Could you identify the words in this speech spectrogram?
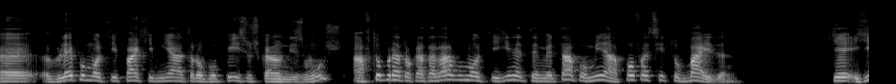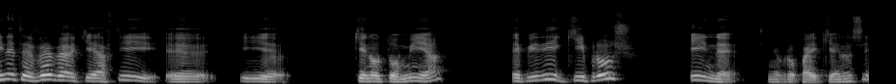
ε, βλέπουμε ότι υπάρχει μια τροποποίηση στους κανονισμούς. Αυτό πρέπει να το καταλάβουμε ότι γίνεται μετά από μια απόφαση του Biden. Και γίνεται βέβαια και αυτή ε, η ε, καινοτομία επειδή η Κύπρος είναι στην Ευρωπαϊκή Ένωση,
